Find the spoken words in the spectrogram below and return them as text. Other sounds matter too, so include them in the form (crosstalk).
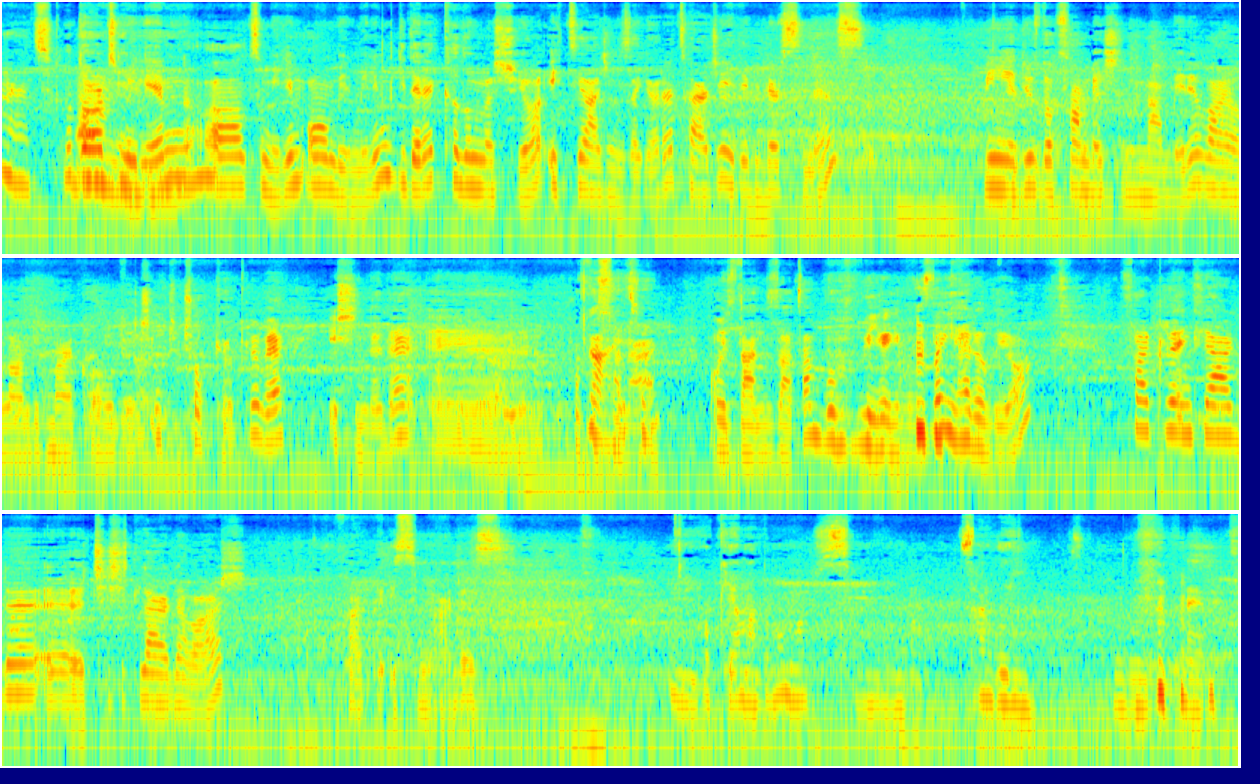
Evet. Bu 4 11 milim, 6 milim, 11 milim giderek kalınlaşıyor. İhtiyacınıza göre tercih edebilirsiniz. 1795 yılından beri var olan bir marka olduğu için çok köklü ve işinde de e, profesyonel. O yüzden de zaten bu (laughs) yayınımızda (laughs) yer alıyor. Farklı renklerde, e, çeşitlerde var. Farklı isimlerde. İyi, okuyamadım ama sanguin. Bu- evet. (laughs)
